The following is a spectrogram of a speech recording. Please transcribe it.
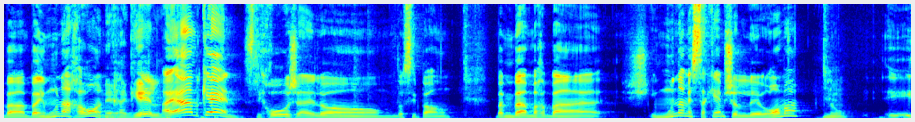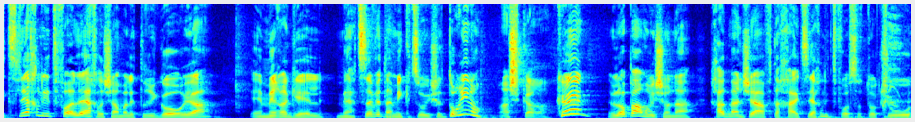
ב- באימון האחרון. מרגל. היה, כן, סליחו שלא לא סיפרנו. באימון המסכם של רומא, נו. הצליח להתפלח לשם לטריגוריה, אה, מרגל, מהצוות המקצועי של טורינו. אשכרה. כן, לא פעם ראשונה, אחד מאנשי האבטחה הצליח לתפוס אותו כשהוא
